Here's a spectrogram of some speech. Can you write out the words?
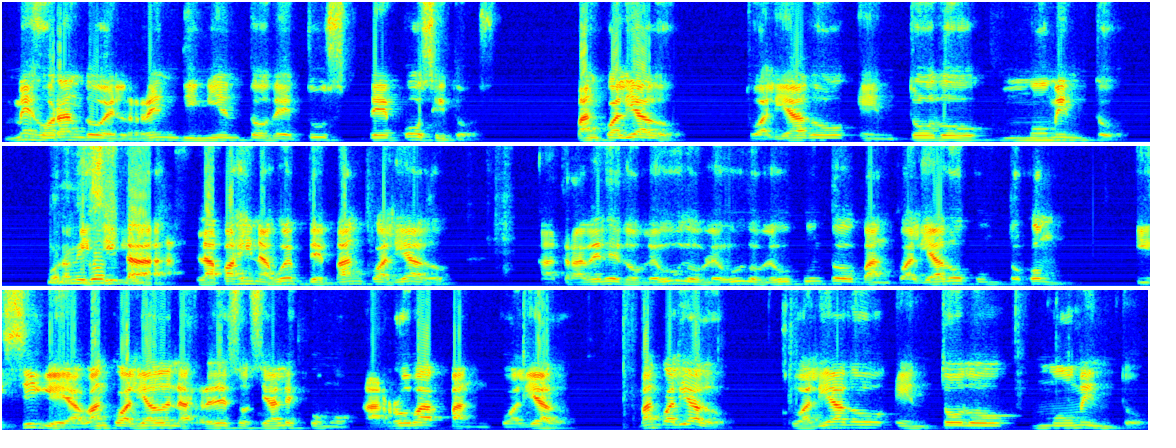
mejorando el rendimiento de tus depósitos. Banco Aliado, tu aliado en todo momento. Bueno, amigos, Visita la página web de Banco Aliado a través de www.bancoaliado.com y sigue a Banco Aliado en las redes sociales como arroba Banco Aliado. Banco Aliado, tu aliado en todo momento.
